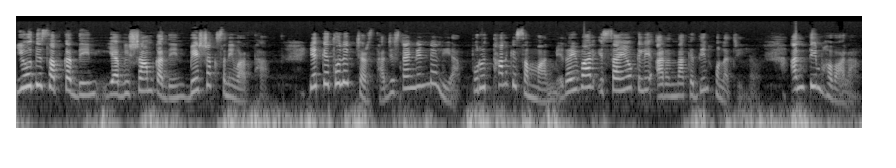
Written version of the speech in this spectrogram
यहूदी सब का दिन या विश्राम का दिन बेशक शनिवार था। यह कैथोलिक चर्च था जिसने निर्णय लिया। पुरुत्थान के सम्मान में रविवार ईसाइयों के लिए आराधना के दिन होना चाहिए। अंतिम हवाला।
